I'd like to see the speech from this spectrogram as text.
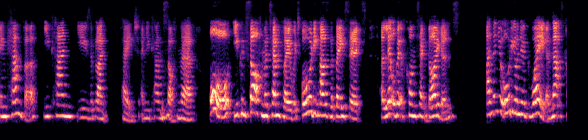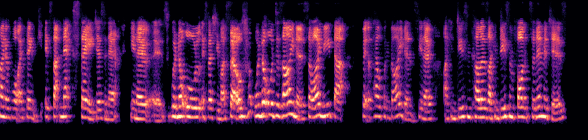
in canva you can use a blank page and you can Mhm. start from there or you can start from a template which already has the basics a little bit of content guidance and then you're already on your way and that's kind of what i think it's that next stage isn't it? You know it's we're not all especially myself we're not all designers so i need that bit of help and guidance you know? I can do some colors i can do some fonts and images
